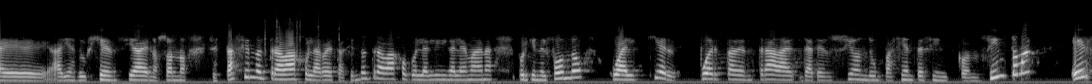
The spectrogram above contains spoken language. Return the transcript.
eh, áreas de urgencia. Se está haciendo el trabajo, la red está haciendo el trabajo con la clínica alemana, porque en el fondo cualquier puerta de entrada de atención de un paciente sin, con síntomas es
